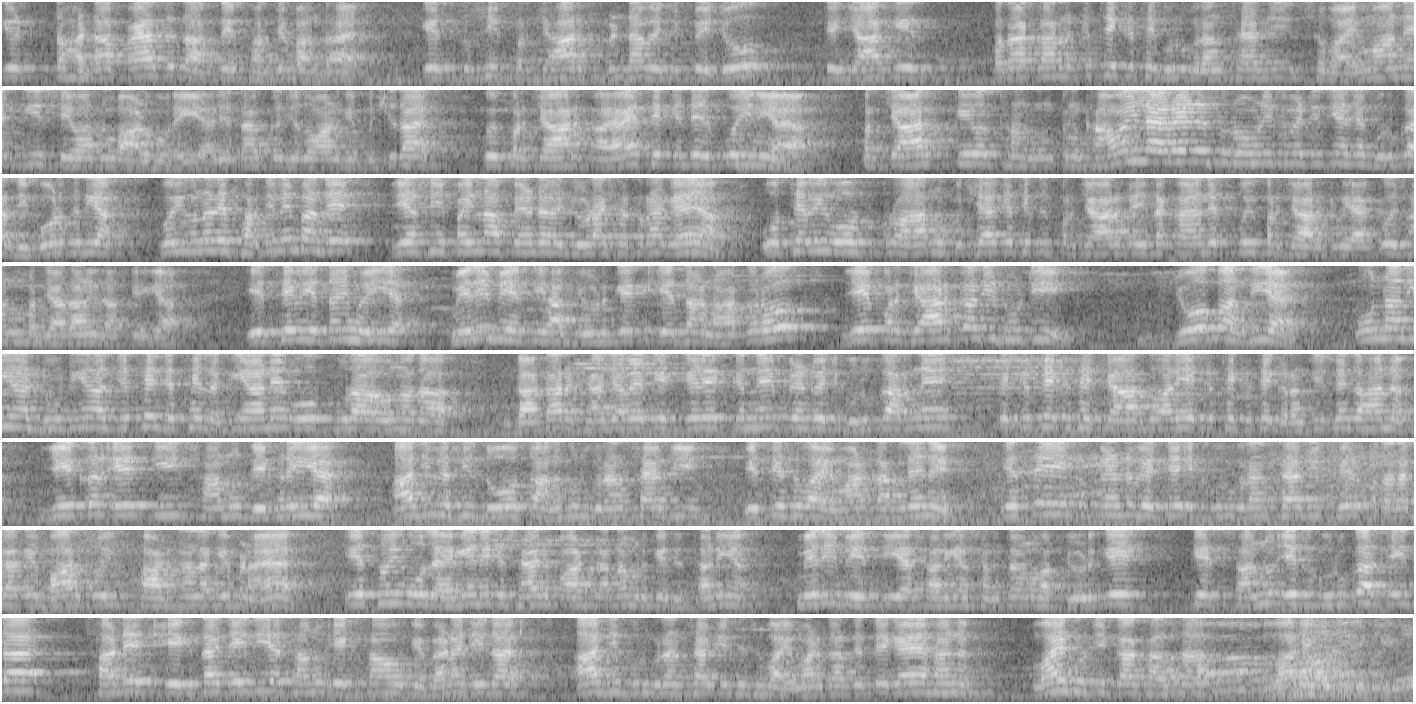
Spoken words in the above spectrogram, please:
ਕਿ ਤੁਹਾਡਾ ਪਹਿਲ ਦੇ ਆਧਾਰ ਤੇ ਫਰਜ਼ ਬਣਦਾ ਹੈ ਕਿ ਤੁਸੀਂ ਪ੍ਰਚਾਰਕ ਪਿੰਡਾਂ ਵਿੱਚ ਭੇਜੋ ਤੇ ਜਾ ਕੇ ਪਤਾ ਕਰਨ ਕਿੱਥੇ ਕਿੱਥੇ ਗੁਰੂ ਗ੍ਰੰਥ ਸਾਹਿਬ ਜੀ ਸਭਾਇਮਾਨ ਨੇ, ਕੀ ਸੇਵਾ ਸੰਭਾਲ ਹੋ ਰਹੀ ਹੈ। ਅਜੇ ਤੱਕ ਜਦੋਂ ਆਣ ਕੇ ਪੁੱਛਦਾ ਕੋਈ ਪ੍ਰਚਾਰਕ ਆਇਆ ਇੱਥੇ? ਕਹਿੰਦੇ ਕੋਈ ਨਹੀਂ ਆਇਆ। ਪ੍ਰਚਾਰਕ ਕੇਵਲ ਤਨਖਾਹਾਂ ਹੀ ਲੈ ਰਹੇ ਨੇ ਸ਼੍ਰੋਮਣੀ ਕਮੇਟੀ ਦੀਆਂ ਜਾਂ ਗੁਰੂ ਘਰ ਦੀ ਗੋਲਕ ਦੀਆਂ। ਕੋਈ ਉਹਨਾਂ ਦੇ ਫਰਜ਼ ਨਹੀਂ ਬਣਦੇ। ਜੇ ਅਸੀਂ ਪਹਿਲਾਂ ਪਿੰਡ ਜੋੜਾ ਛਤਰਾ ਗਏ ਆ ਉੱਥੇ ਵੀ ਉਸ ਪਰਿਵਾਰ ਨੂੰ ਪੁੱਛਿਆ ਕਿ ਇੱਥੇ ਕੋਈ ਪ੍ਰਚਾਰਕ ਅਜੇ ਤੱਕ ਆਇਆ ਤੇ ਕੋਈ ਪ੍ਰਚਾਰਕ ਨਹੀਂ ਆਇਆ, ਕੋਈ ਸਾਨੂੰ ਮਰਜ਼ਾਦਾ ਨਹੀਂ ਦੱਸ ਕੇ ਗਿਆ। ਇੱਥੇ ਵੀ ਇਦਾਂ ਹੀ ਹੋਈ ਆ ਮੇਰੀ ਬੇਨਤੀ ਹੱਥ ਜੋੜ ਕੇ ਕਿ ਇਦਾਂ ਨਾ ਕਰੋ। ਜੇ ਪ੍ਰਚਾਰਕਾਂ ਦੀ ਡਿਊਟੀ ਜੋ ਬਣਦੀ ਹੈ, ਉਹਨਾਂ ਦੀਆਂ ਡਿਊਟੀਆਂ ਜਿੱਥੇ ਜਿੱਥੇ ਲੱਗੀਆਂ ਨੇ, ਉਹ ਪੂਰਾ ਉਹਨਾਂ ਦਾ ਡਾਟਾ ਰੱਖਿਆ ਜਾਵੇ ਕਿ ਕਿਹੜੇ ਕਿੰਨੇ ਪਿੰਡ ਵਿੱਚ ਗੁਰੂ ਘਰ ਨੇ ਤੇ ਕਿੱਥੇ ਕਿੱਥੇ ਚਾਰ ਦੀਵਾਰੀ ਹੈ ਕਿੱਥੇ ਕਿੱਥੇ ਗ੍ਰੰਥੀ ਸਿੰਘ ਹਨ। ਜੇਕਰ ਇਹ ਚੀਜ਼ ਸਾਨੂੰ ਦਿਖ ਰਹੀ ਹੈ ਅੱਜ ਵੀ ਅਸੀਂ ਦੋ ਧੰਨ ਗੁਰੂ ਗ੍ਰੰਥ ਸਾਹਿਬ ਜੀ ਇੱਥੇ ਸੁਭਾਇਮਾਨ ਕਰ ਲਏ ਨੇ। ਇੱਥੇ ਇੱਕ ਪਿੰਡ ਵਿੱਚ ਇੱਕ ਗੁਰੂ ਗ੍ਰੰਥ ਸਾਹਿਬ ਜੀ ਫਿਰ ਪਤਾ ਲੱਗਾ ਕਿ ਬਾਹਰ ਕੋਈ ਫਾਟਕਾਂ ਲਾਗੇ ਬਣਾਇਆ ਇੱਥੋਂ ਹੀ ਉਹ ਲੈ ਗਏ ਨੇ ਕਿ ਸਹਿਜ ਪਾਠ ਕਰਨਾ ਮੁੜ ਕੇ ਦਿੱਤਾ ਨਹੀਂ ਆ। ਮੇਰੀ ਬੇਨਤੀ ਹੈ ਸਾਰੀਆਂ ਸੰਗਤਾਂ ਨੂੰ ਹੱਥ ਜੋੜ ਕੇ ਕਿ ਸਾਨੂੰ ਇੱਕ ਗੁਰੂ ਘਰ ਚਾਹੀਦਾ ਹੈ, ਸਾਡੇ 'ਚ ਏਕਤਾ ਚਾਹੀਦੀ ਹੈ ਸਾਨੂੰ ਇੱਕ ਥਾਂ ਹੋ ਕੇ ਬਹਿਣਾ ਚਾਹੀਦਾ ਹੈ। ਅੱਜ ਗੁਰੂ ਗ੍ਰੰਥ ਸਾਹਿਬ ਜੀ ਇੱਥੇ ਸੁਭਾਇਮਾਨ ਕਰ ਦਿੱਤੇ ਗਏ ਹਨ ਵਾਹਿਗੁਰੂ ਜੀ ਕਾ ਖਾਲਸਾ ਵਾਹਿਗੁਰੂ ਜੀ ਕੀ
